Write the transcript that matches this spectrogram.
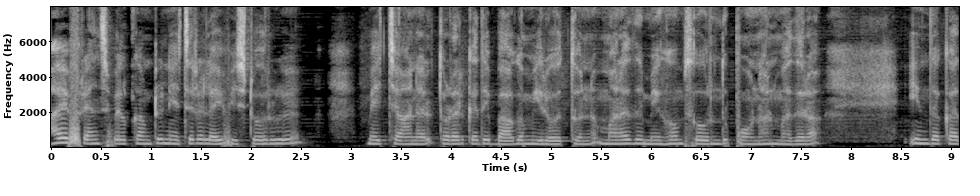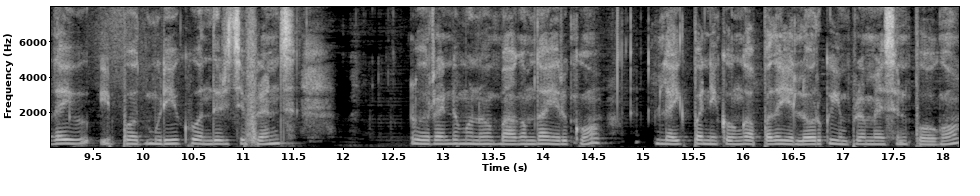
Hi friends welcome to natural life story my channel தொடர்கதை பாகம் இருபத்தொன்று மனது மிகவும் சோர்ந்து போனால் மதுரா? இந்த கதை இப்போ முடிவுக்கு வந்துடுச்சு ஃப்ரெண்ட்ஸ் ஒரு ரெண்டு மூணு பாகம் தான் இருக்கும். லைக் பண்ணிக்கோங்க அப்போ தான் எல்லோருக்கும் இன்ஃபர்மேஷன் போகும்.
